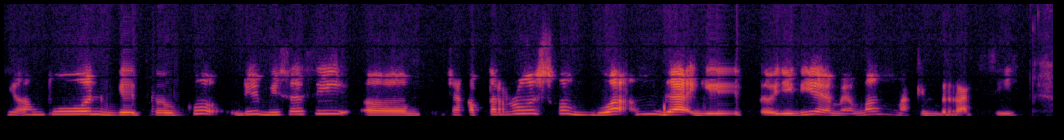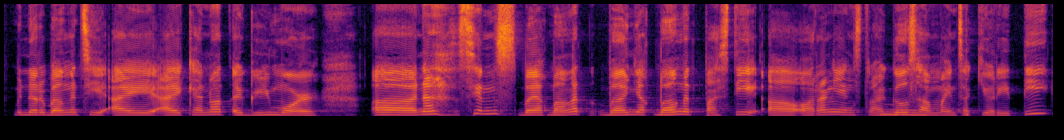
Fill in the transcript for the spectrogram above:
ya ampun gitu. Kok dia bisa sih um, cakep terus? Kok gua enggak? Gitu. Jadi ya memang makin berat sih Bener banget sih, I I cannot agree more. Uh, nah, since banyak banget banyak banget pasti uh, orang yang struggle hmm. sama insecurity,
